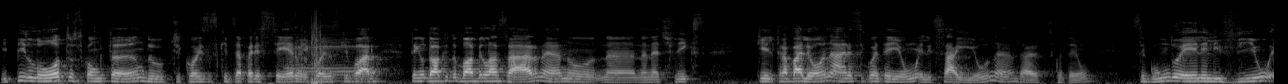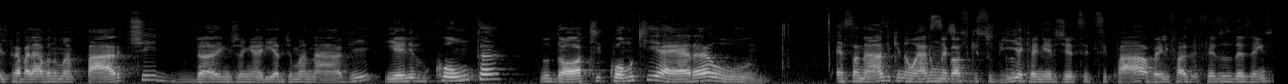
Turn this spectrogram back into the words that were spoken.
e pilotos contando de coisas que desapareceram e coisas que voaram. Tem o doc do Bob Lazar, né, no- na, na Netflix, que ele trabalhou na Área 51, ele saiu, né, da Área 51. Segundo ele, ele viu, ele trabalhava numa parte da engenharia de uma nave e ele conta no doc como que era o essa nave, que não era um negócio que subia, que a energia se dissipava, ele faz- fez os desenhos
